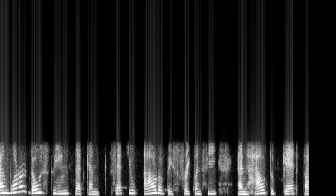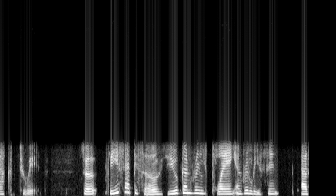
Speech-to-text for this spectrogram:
and what are those things that can set you out of this frequency and how to get back to it. So, this episode you can replay and release it as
